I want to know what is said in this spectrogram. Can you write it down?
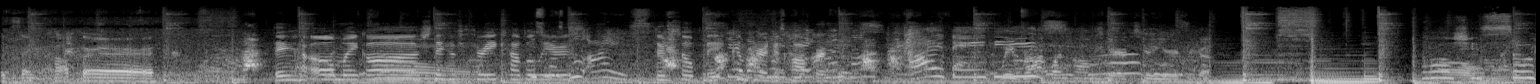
Looks like copper. They oh my gosh, they have three cavaliers. Blue. They're so big compared to copper. Hi, baby. We brought one home here two years ago. Oh, oh she's so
